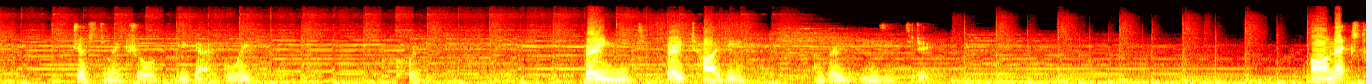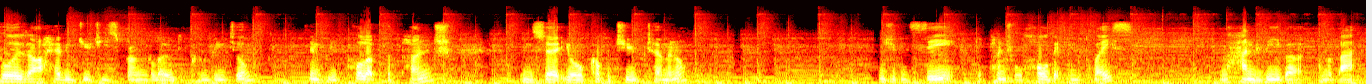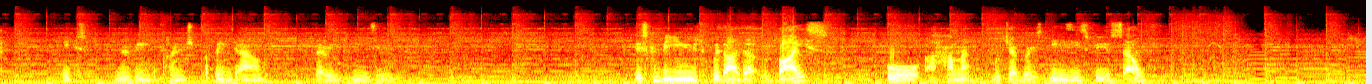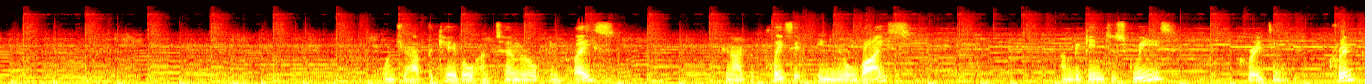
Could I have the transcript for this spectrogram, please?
just to make sure you get a great crimp. very neat, very tidy and very easy to do. Our next tool is our heavy duty sprung loaded crimping tool. Simply pull up the punch, insert your copper tube terminal. As you can see, the punch will hold it in place and the hand lever on the back makes moving the punch up and down very easily. This can be used with either a vise or a hammer, whichever is easiest for yourself. Once you have the cable and terminal in place, you can either place it in your vise and begin to squeeze, creating crimp,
